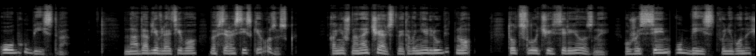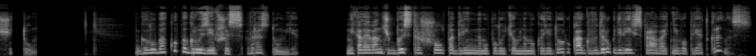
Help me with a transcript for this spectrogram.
оба убийства. Надо объявлять его во всероссийский розыск. Конечно, начальство этого не любит, но тут случай серьезный. Уже семь убийств у него на счету. Глубоко погрузившись в раздумья, Николай Иванович быстро шел по длинному полутемному коридору, как вдруг дверь справа от него приоткрылась.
